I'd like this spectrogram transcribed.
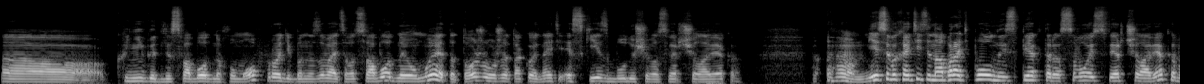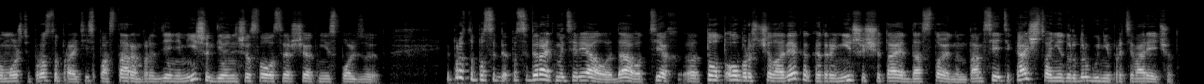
А, книга для свободных умов вроде бы называется. Вот свободные умы это тоже уже такой, знаете, эскиз будущего сверхчеловека. Если вы хотите набрать полный спектр свойств сверхчеловека, вы можете просто пройтись по старым произведениям Ниши, где ничего слова сверхчеловек не использует. И просто пособи- пособирать материалы, да, вот тех, э, тот образ человека, который Ницше считает достойным. Там все эти качества, они друг другу не противоречат.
